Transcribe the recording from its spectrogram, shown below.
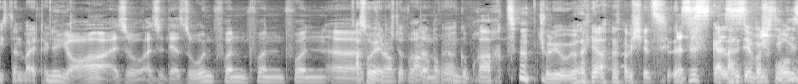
wie es dann weitergeht. Ja, also, also der Sohn von, von, von äh, so, ja, wird dann noch ja. umgebracht. Entschuldigung, ja, das habe ich jetzt das ist, galant das ist übersprungen.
